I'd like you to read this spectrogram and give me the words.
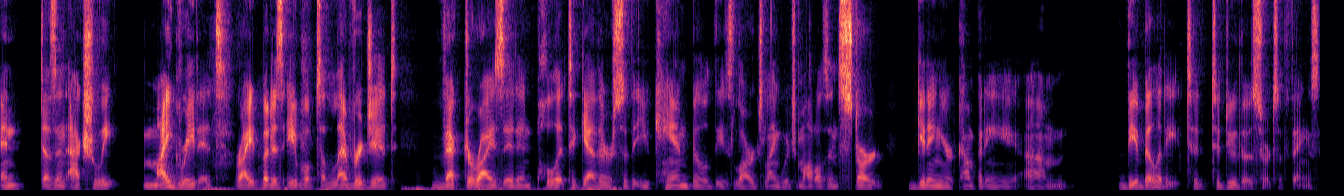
and doesn't actually migrate it, right? But is able to leverage it, vectorize it, and pull it together so that you can build these large language models and start getting your company um, the ability to to do those sorts of things.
